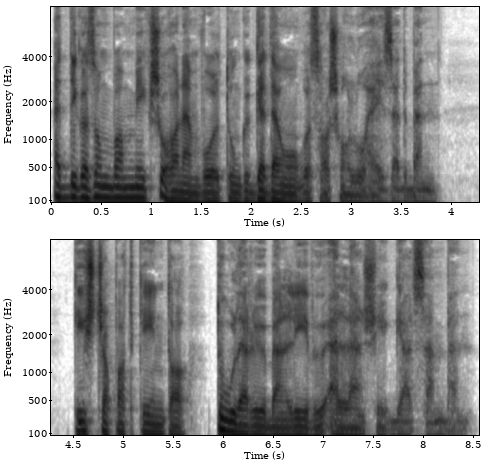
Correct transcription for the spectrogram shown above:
Eddig azonban még soha nem voltunk Gedeonhoz hasonló helyzetben. Kis csapatként a túlerőben lévő ellenséggel szemben.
